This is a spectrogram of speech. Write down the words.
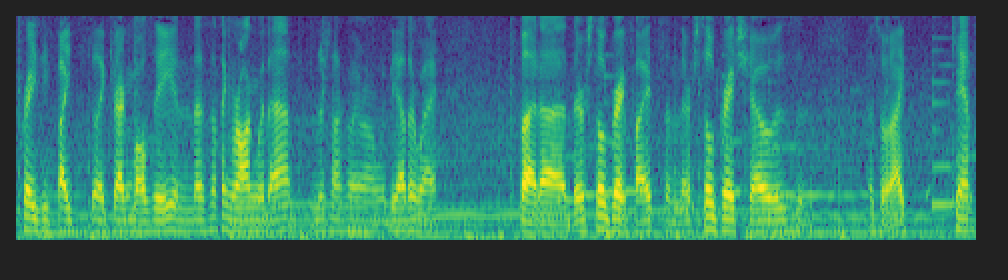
crazy fights like Dragon Ball Z, and there's nothing wrong with that. There's nothing wrong with the other way. But uh, they're still great fights, and they're still great shows, and that's what I can't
